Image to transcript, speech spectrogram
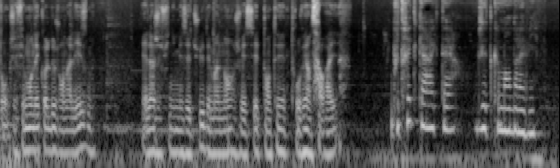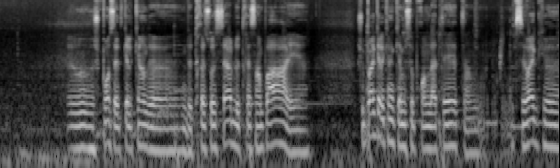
Donc, j'ai fait mon école de journalisme. Et là, j'ai fini mes études et maintenant, je vais essayer de tenter de trouver un travail. Vous traitez de caractère. Vous êtes comment dans la vie? Euh, je pense être quelqu'un de, très sociable, de très sympa et euh, je suis pas quelqu'un qui aime se prendre la tête. hein. C'est vrai que,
